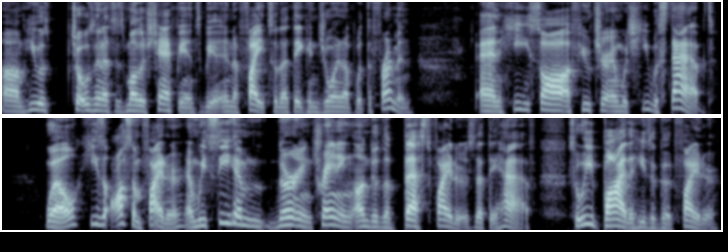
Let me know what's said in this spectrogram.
Um, he was chosen as his mother's champion to be in a fight so that they can join up with the Fremen. And he saw a future in which he was stabbed. Well, he's an awesome fighter, and we see him learning training under the best fighters that they have. So we buy that he's a good fighter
